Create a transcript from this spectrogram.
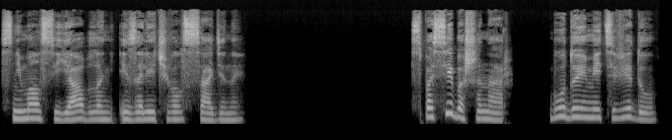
снимал с яблонь и залечивал ссадины. «Спасибо, Шинар, буду иметь в виду».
